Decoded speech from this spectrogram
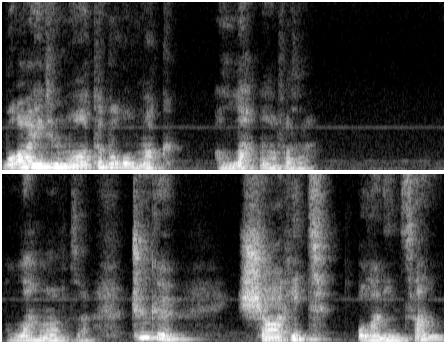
Bu ayetin muhatabı olmak Allah muhafaza. Allah muhafaza. Çünkü şahit olan insan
